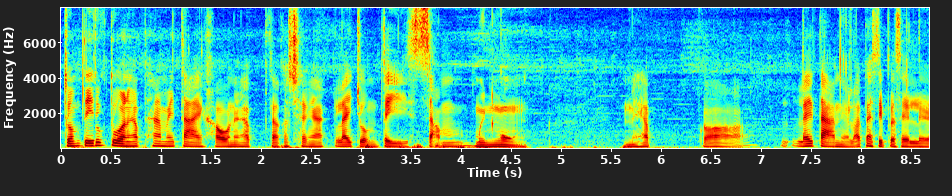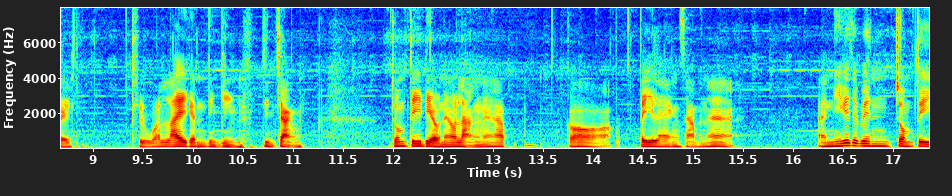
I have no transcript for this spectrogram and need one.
โจมตีทุกตัวนะครับ ถ้าไม่ตายเขานะครับ แล้วก็ชะงักไล่โจมตีซ้ำมึนงงนะครับ ก็ไล่ตามเนี่ยร้อยแปดสิบเปอร์เซ็นต์เลย ถือว่าไล่กันจริงๆ จริงจังโจมตีเดี่ยวแนวหลังนะครับ ก็ตีแรงสามพันห้าอันนี้ก็จะเป็นโจมตี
